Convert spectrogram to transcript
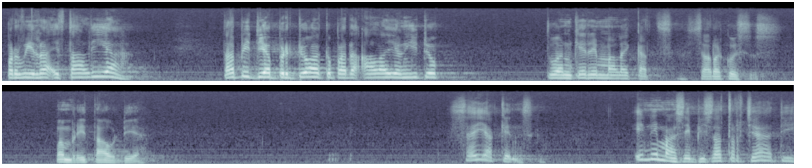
perwira Italia. Tapi dia berdoa kepada Allah yang hidup. Tuhan kirim malaikat secara khusus memberitahu dia. Saya yakin ini masih bisa terjadi.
